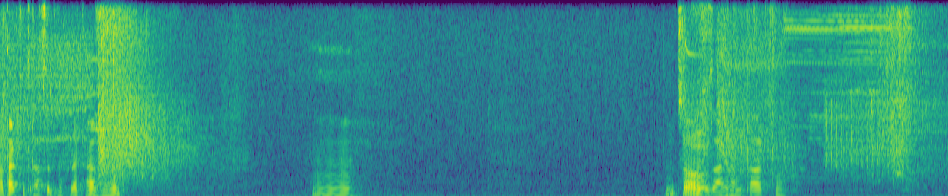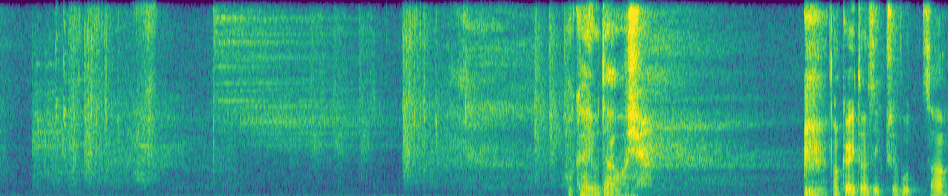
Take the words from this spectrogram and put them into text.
A tak tu tracę dwóch lekarzy. Mm. No co, no zagram tak. No. Okej, udało się. Okej, to jest ich przywódca.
